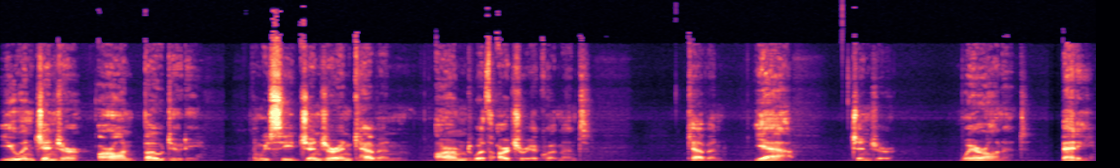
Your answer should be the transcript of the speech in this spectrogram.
you and Ginger are on bow duty. And we see Ginger and Kevin armed with archery equipment. Kevin. Yeah. Ginger. We're on it. Betty,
